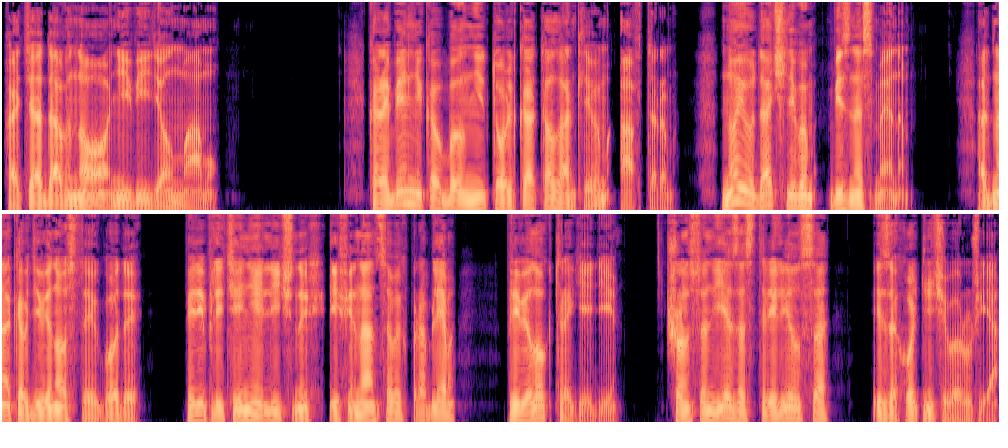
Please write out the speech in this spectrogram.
хотя давно не видел маму. Корабельников был не только талантливым автором, но и удачливым бизнесменом. Однако в 90-е годы переплетение личных и финансовых проблем привело к трагедии. Шансонье застрелился из охотничьего ружья.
